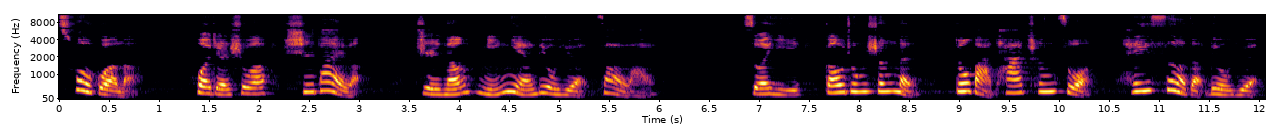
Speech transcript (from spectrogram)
错过了。或者说失败了，只能明年六月再来。所以高中生们都把它称作“黑色的六月”。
